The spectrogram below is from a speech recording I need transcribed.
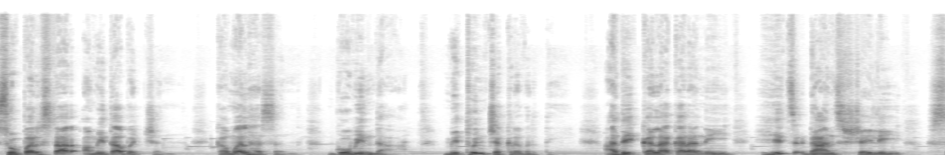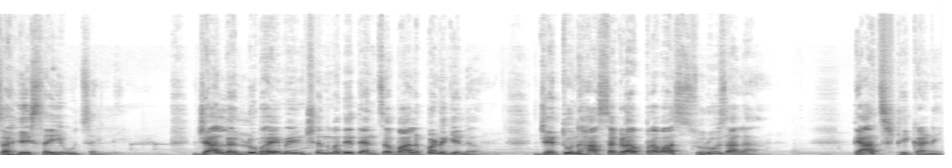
सुपरस्टार अमिताभ बच्चन कमल हसन गोविंदा मिथुन चक्रवर्ती आदी कलाकारांनी हीच डान्स शैली सही सही उचलली. ज्या लल्लूभाई मेन्शनमध्ये त्यांचं बालपण गेलं जेथून हा सगळा प्रवास सुरू झाला त्याच ठिकाणी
